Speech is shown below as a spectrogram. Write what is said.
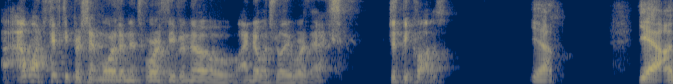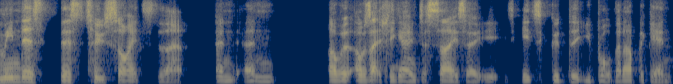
I want fifty percent more than it's worth, even though I know it's really worth X, just because. Yeah, yeah. I mean, there's there's two sides to that, and and I was actually going to say, so it's it's good that you brought that up again.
